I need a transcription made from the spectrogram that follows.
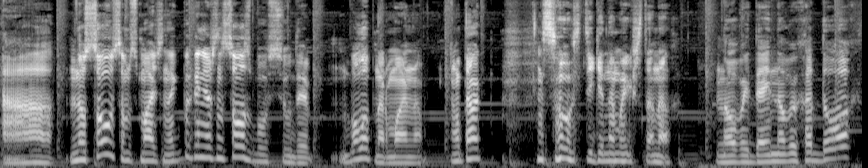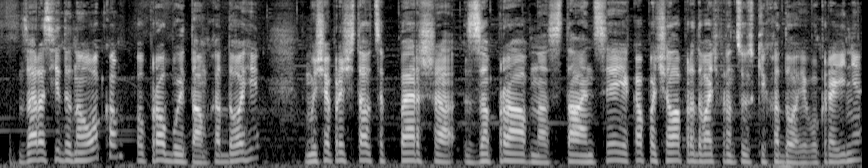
А, ну соусом смачно. Якби, звісно, соус був всюди, було б нормально. А так, соус тільки на моїх штанах. Новий день, новий хот-дог. Зараз їду на око, попробую там хот-доги. Тому що я прочитав, це перша заправна станція, яка почала продавати французькі хот-доги в Україні.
